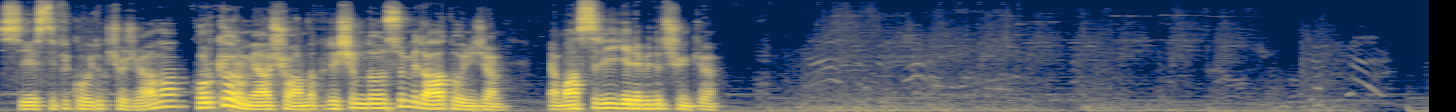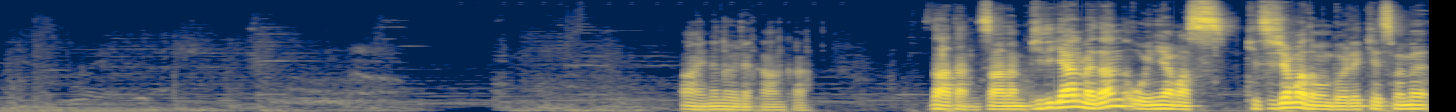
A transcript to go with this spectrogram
CS koyduk çocuğa ama korkuyorum ya şu anda. Flash'ım dönsün bir rahat oynayacağım. Ya Master iyi gelebilir çünkü. Aynen öyle kanka. Zaten zaten biri gelmeden oynayamaz. Keseceğim adamı böyle kesmeme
